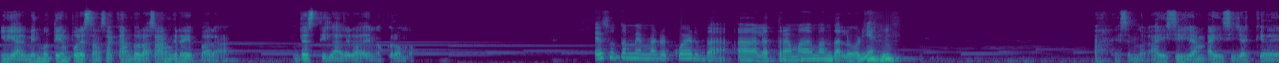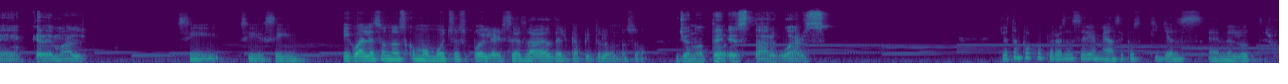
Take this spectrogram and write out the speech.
y al mismo tiempo le están sacando la sangre para destilar el adenocromo. Eso también me recuerda a la trama de Mandalorian. Ah, ahí sí ya, ahí sí ya quedé, quedé mal. Sí, sí, sí. Igual eso no es como mucho spoilers, se sabe del capítulo 1. Yo noté Star Wars. Yo tampoco, pero esa serie me hace cosquillas en el útero.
